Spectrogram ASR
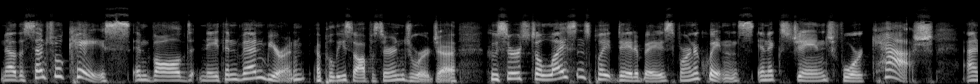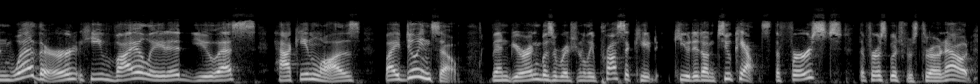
Now, the central case involved Nathan Van Buren, a police officer in Georgia, who searched a license plate database for an acquaintance in exchange for cash, and whether he violated U.S. hacking laws by doing so. Van Buren was originally prosecuted on two counts. The first, the first which was thrown out,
